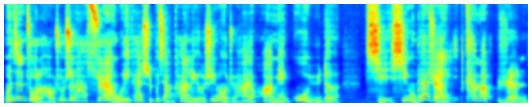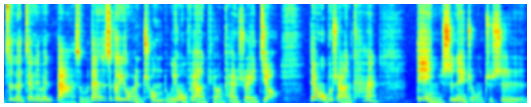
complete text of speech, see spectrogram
文森佐的好处是，他虽然我一开始不想看理由，是因为我觉得他的画面过于的血腥，我不太喜欢看到人真的在那边打什么，但是这个又很冲突，因为我非常喜欢看摔跤，但我不喜欢看电影是那种就是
